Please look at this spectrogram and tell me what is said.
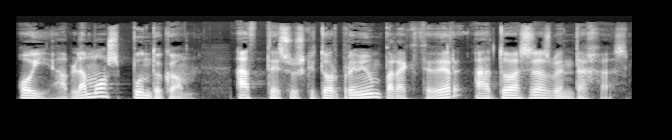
hoyhablamos.com. Hazte suscriptor premium para acceder a todas esas ventajas.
